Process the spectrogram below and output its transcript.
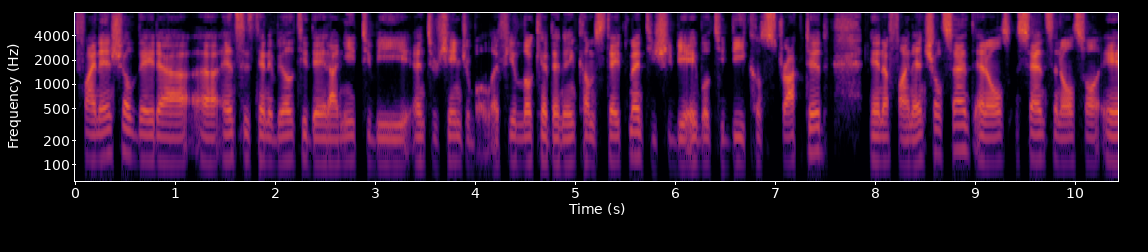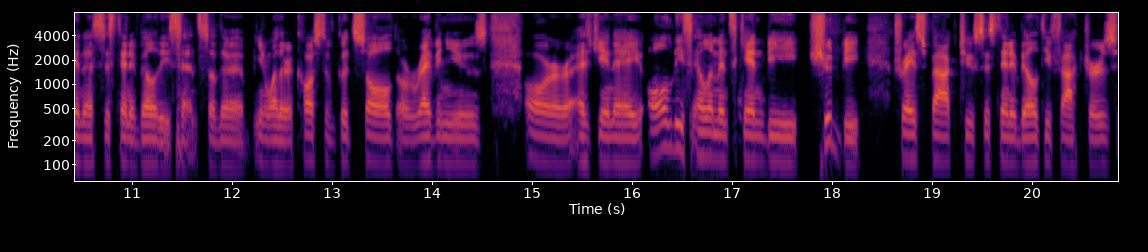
Financial data uh, and sustainability data need to be interchangeable. If you look at an income statement, you should be able to deconstruct it in a financial sense and also sense and also in a sustainability sense. So the you know whether cost of goods sold or revenues or SG&A, all these elements can be should be traced back to sustainability factors.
